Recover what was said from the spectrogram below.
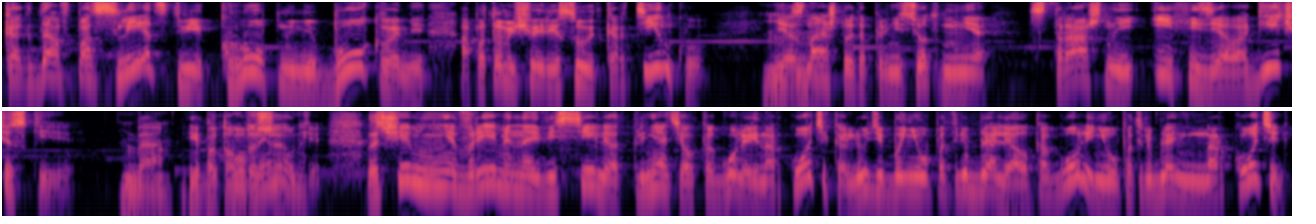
когда впоследствии крупными буквами, а потом еще и рисует картинку, я знаю, что это принесет мне страшные и физиологические, Да, и потом муки. Зачем мне временное веселье от принятия алкоголя и наркотика? Люди бы не употребляли алкоголь и не употребляли наркотик,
